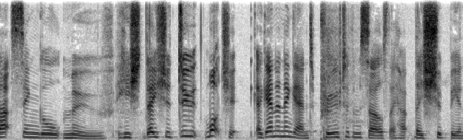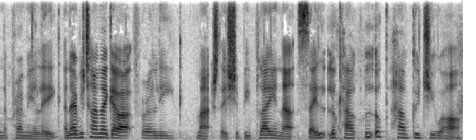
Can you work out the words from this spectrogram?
that single move, he sh- they should do watch it again and again to prove to themselves they ha- they should be in the Premier League. And every time they go out for a league match, they should be playing that. Say, look how look how good you are.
